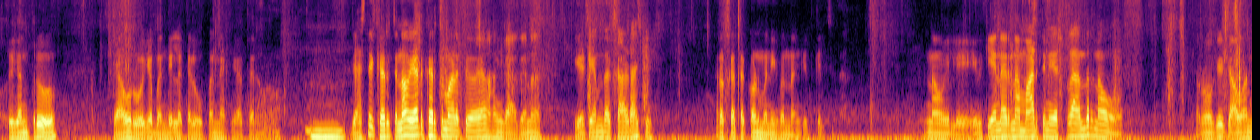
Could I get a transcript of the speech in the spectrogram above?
ಅವ್ರಿಗಂತರೂ ಯಾವ ರೋಗ ಬಂದಿಲ್ಲ ಅಂತೇಳಿ ಉಪನ್ಯಾಸ ಹೇಳ್ತಾರೆ ಅವರು. ಜಾಸ್ತಿ ಖರ್ಚು ನಾವು ಎಷ್ಟು ಖರ್ಚು ಮಾಡ್ತೀವಿ ಹಂಗೆ ಅದೇನ. ಎ ಟಿ ಎಮ್ದಾಗ ಕಾರ್ಡ್ ಹಾಕಿ ರೊಕ್ಕ ತಕ್ಕೊಂಡು ಮನೆಗೆ ಬಂದಂಗೆ ಇದು ಕೆಲಸ. ನಾವು ಇಲ್ಲಿ ಇದಕ್ಕೆ ಏನಾರು ನಾ ಮಾಡ್ತೀನಿ ಎಷ್ಟ್ರ ಅಂದ್ರೆ ನಾವು ರೋಗಿಗೆ ಆಹ್ವಾನ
